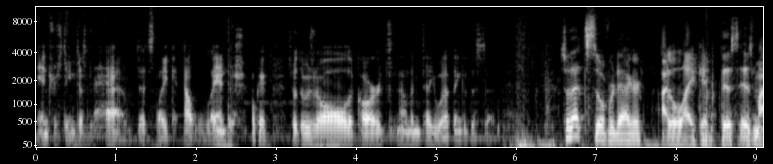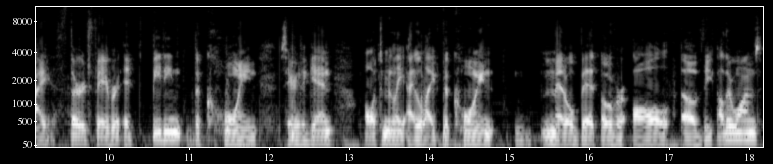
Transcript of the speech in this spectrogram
interesting just to have. That's like outlandish. Okay, so those are all the cards. Now let me tell you what I think of this set. So that's Silver Dagger. I like it. This is my third favorite. It's beating the coin series. Again, ultimately, I like the coin metal bit over all of the other ones.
